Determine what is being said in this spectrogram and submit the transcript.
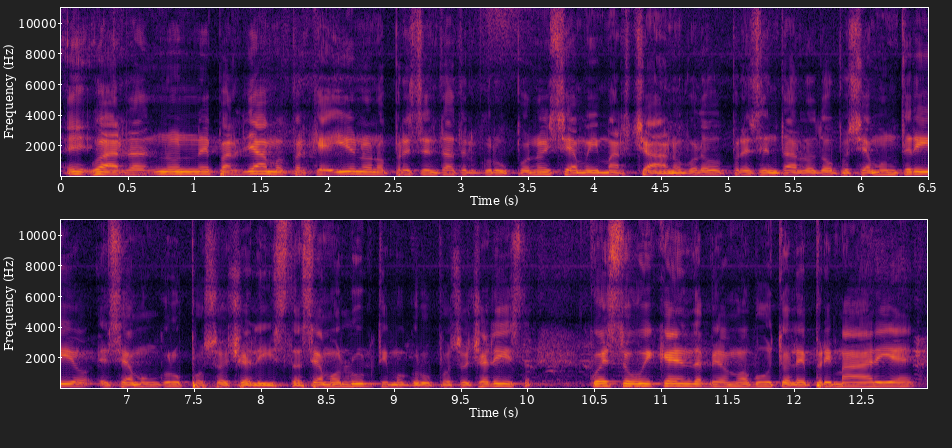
E- Guarda, non ne parliamo perché io non ho presentato il gruppo, noi siamo i Marciano, volevo presentarlo dopo, siamo un trio e siamo un gruppo socialista, siamo l'ultimo gruppo socialista. Questo weekend abbiamo avuto le primarie.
